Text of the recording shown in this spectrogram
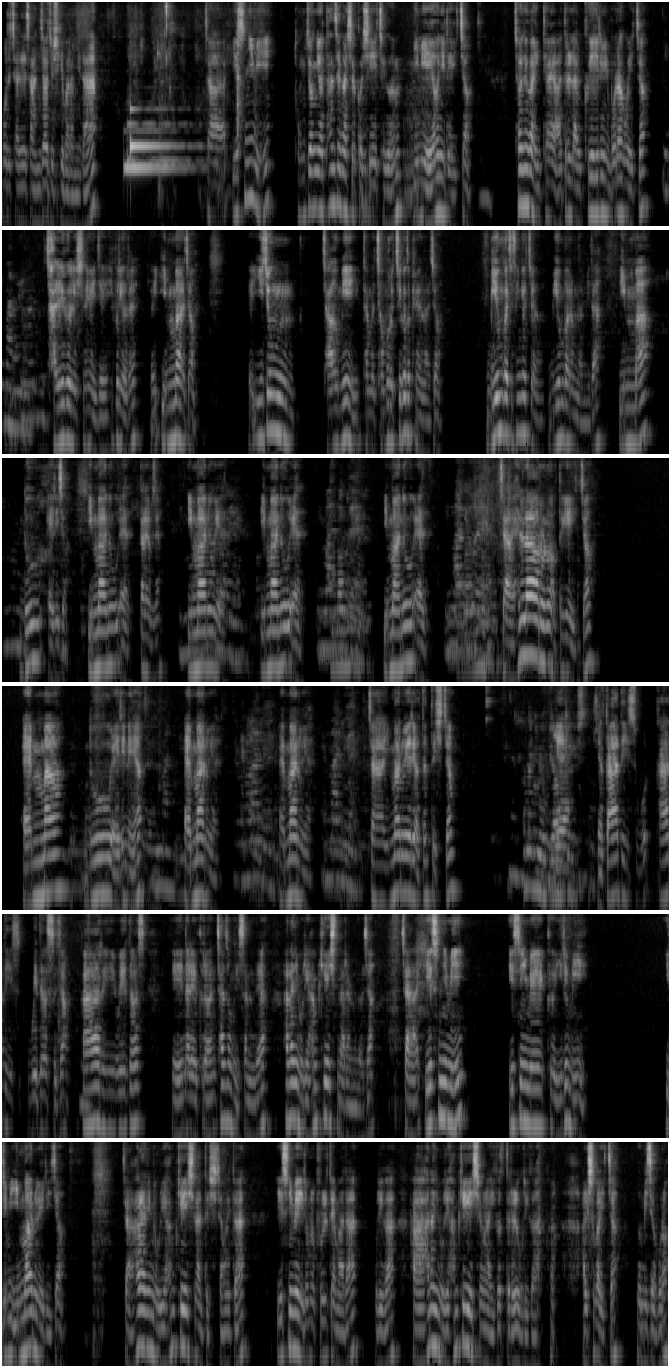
모두 자리에서 앉아주시기 바랍니다. 자, 예수님이 동정녀 탄생하실 것이 지금 이미 예언이 되어 있죠. 처녀가 잉태하여 아들을 낳을 그의 이름이 뭐라고 했죠? 잘 읽으시네요. 이제 히브리어를. 임마죠. 이중 자음이 다면 점으로 찍어도 표현하죠. 미음같이 생겼죠. 미음 발음 납니다. 임마 누엘이죠. 임마누엘. 따라해보세요. 임마누엘. 임마누엘. 임마누엘 자, 헬라어로는 어떻게 읽죠? 엠마누엘이네요. 엠마누엘. 엠마누엘 자, 임마누엘이 어떤 뜻이죠? 하나님의 우리 함께 예, 계시다. 예, God is God is with us죠. God is with us. 예, 옛날에 그런 찬송도 있었는데요. 하나님 우리 함께 계신다라는 거죠. 자, 예수님이 예수님의 그 이름이 이름이 임마누엘이죠. 자, 하나님이 우리 함께 계시다는 뜻이죠. 그러니까 예수님의 이름을 부를 때마다 우리가 아, 하나님 우리 함께 계시구나 이것들을 우리가 알 수가 있죠. 의미적으로.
